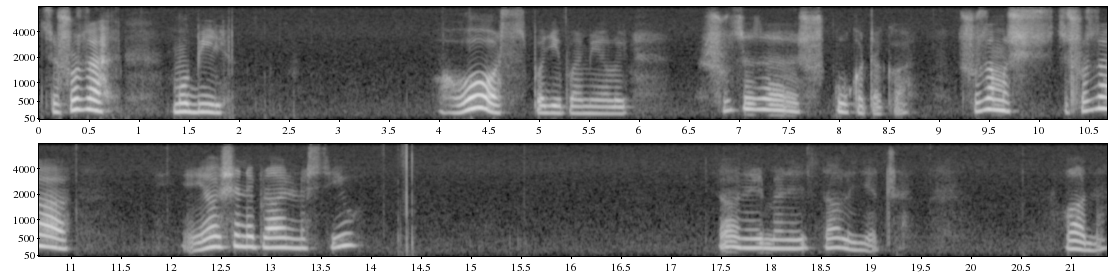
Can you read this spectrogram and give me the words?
Це що за мобіль? Господи помилуй. Що це за штука така? Що за маш... Це за... Я ще неправильно сів? Я від мене здали ні чи? Ладно.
